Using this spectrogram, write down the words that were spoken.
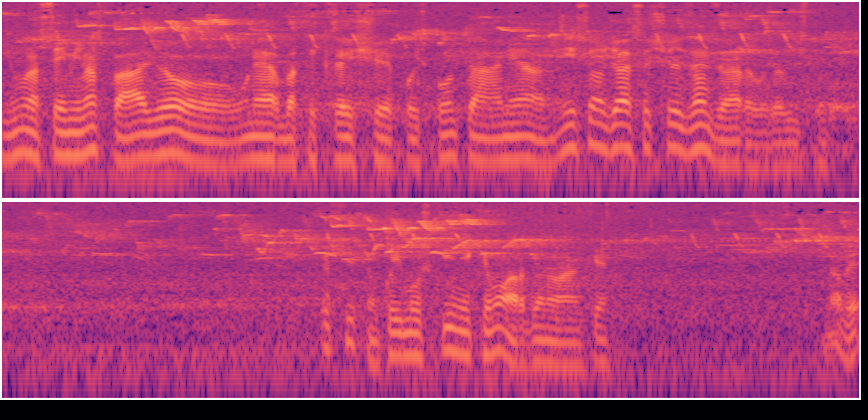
in una semina a spaglio un'erba che cresce poi spontanea iniziano già a esserci le zanzare già visto eh sì, sono quei moschini che mordono anche. Vabbè.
